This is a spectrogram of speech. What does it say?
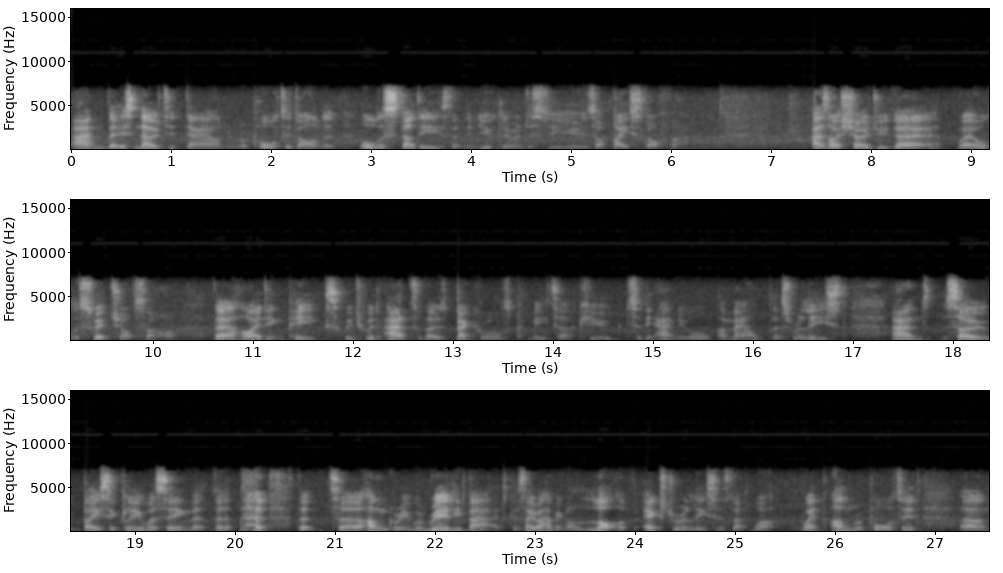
and that is noted down and reported on, and all the studies that the nuclear industry use are based off that. As I showed you there, where all the switch offs are, they're hiding peaks which would add to those becquerels per meter cubed to the annual amount that's released and so basically, we're seeing that that, that uh, Hungary were really bad because they were having a lot of extra releases that were went unreported. Um,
